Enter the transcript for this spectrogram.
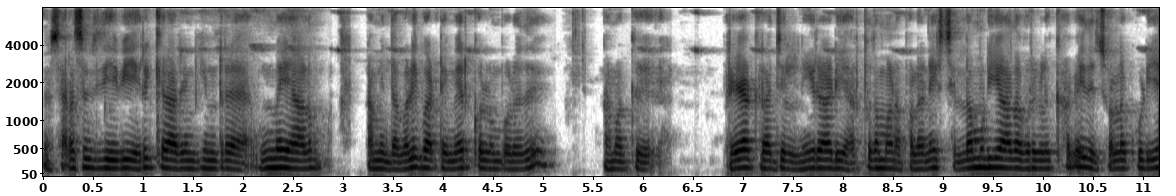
சரஸ்வதி தேவி இருக்கிறார் என்கின்ற உண்மையாலும் நாம் இந்த வழிபாட்டை மேற்கொள்ளும் பொழுது நமக்கு பிரயாக்ராஜில் நீராடி அற்புதமான பலனை செல்ல முடியாதவர்களுக்காக இது சொல்லக்கூடிய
